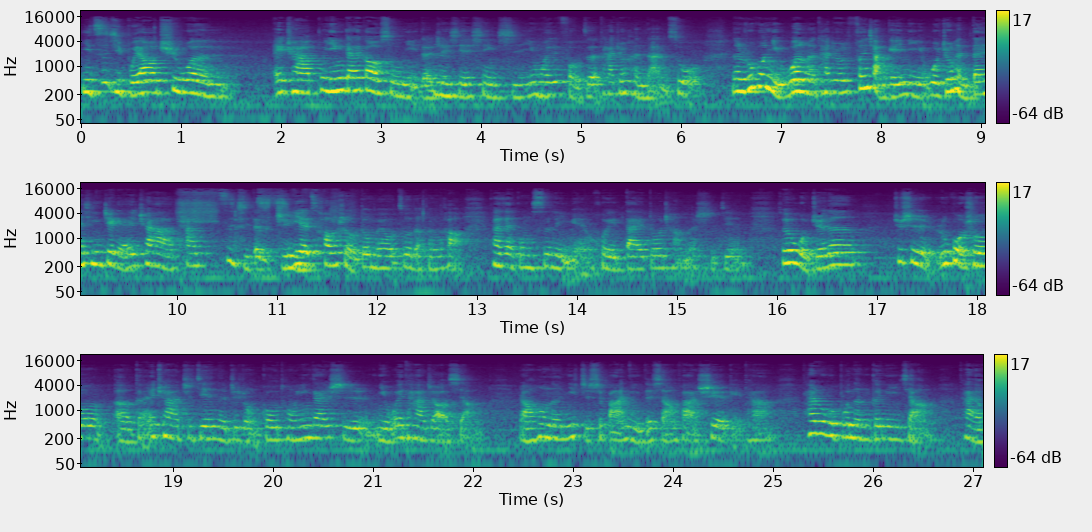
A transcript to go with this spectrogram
你自己不要去问。HR 不应该告诉你的这些信息，因为否则他就很难做。那如果你问了，他就分享给你，我就很担心这个 HR 他自己的职业操守都没有做得很好，他在公司里面会待多长的时间？所以我觉得，就是如果说呃跟 HR 之间的这种沟通，应该是你为他着想，然后呢，你只是把你的想法 share 给他，他如果不能跟你讲，他也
